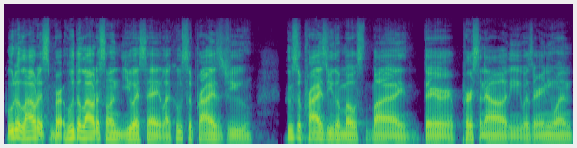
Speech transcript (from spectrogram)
Who the loudest, bro? Who the loudest on USA? Like who surprised you? Who surprised you the most by their personality? Was there anyone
